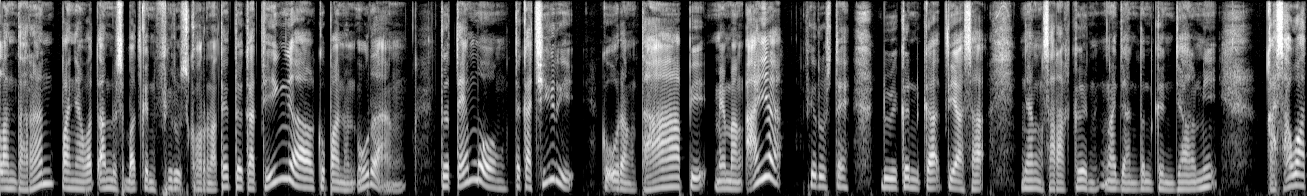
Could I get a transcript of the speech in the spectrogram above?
lantaran panyawat anu sebatkan virus korona teh teka tinggal ku panon orang tetembong teka ciri ke orang tapi memang ayah virus teh duiken Ka tiasa yang saraken ngajanten Kenjalmi kasawat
